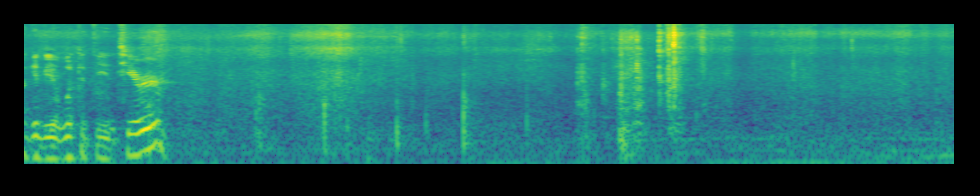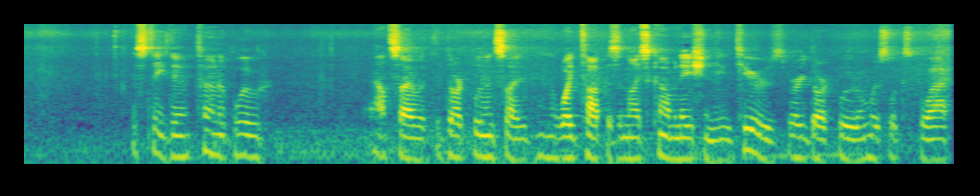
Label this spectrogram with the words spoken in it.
I'll give you a look at the interior. This Daytona blue outside with the dark blue inside, and the white top is a nice combination. The interior is very dark blue; it almost looks black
